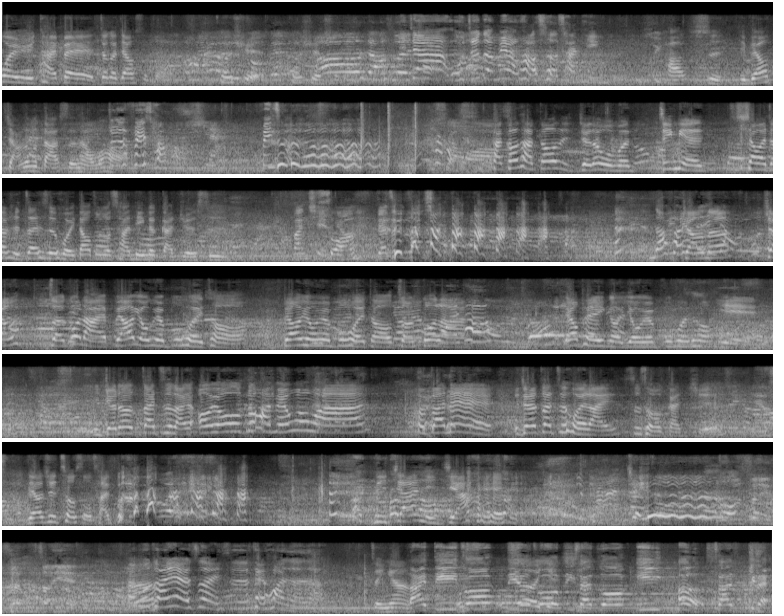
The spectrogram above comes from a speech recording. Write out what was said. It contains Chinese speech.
位于台北这个叫什么？科学科学城。一家我觉得没有很好吃的餐厅，好，是你不要讲那么大声好不好？就是非常好吃，非常塔高塔高，你觉得我们今年校外教学再次回到这个餐厅的感觉是？番茄爽不要再番茄。你知道番茄讲呢，讲转过来，不要永远不回头，不要永远不回头，转过来，要配一个永远不会痛。耶，你觉得再次来？哦呦，都还没问完，很烦呢。你觉得再次回来是什么感觉？你要去厕所才怪。你家你家嘿。我摄影师很不专业。很不专业的摄影师可以换人了。怎样？来第一桌，第二桌，第三桌，一二三，进来。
